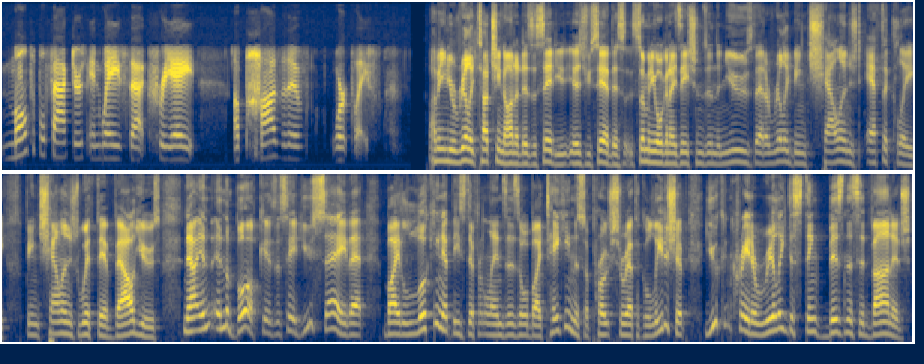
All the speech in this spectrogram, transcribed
multiple factors in ways that create a positive workplace. I mean, you're really touching on it. As I said, you, as you said, there's so many organizations in the news that are really being challenged ethically, being challenged with their values. Now, in, in the book, as I said, you say that by looking at these different lenses or by taking this approach through ethical leadership, you can create a really distinct business advantage.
